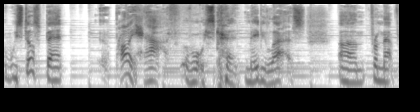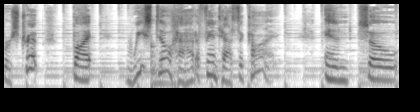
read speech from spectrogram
We still spent uh, probably half of what we spent, maybe less, um, from that first trip, but we still had a fantastic time. And so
